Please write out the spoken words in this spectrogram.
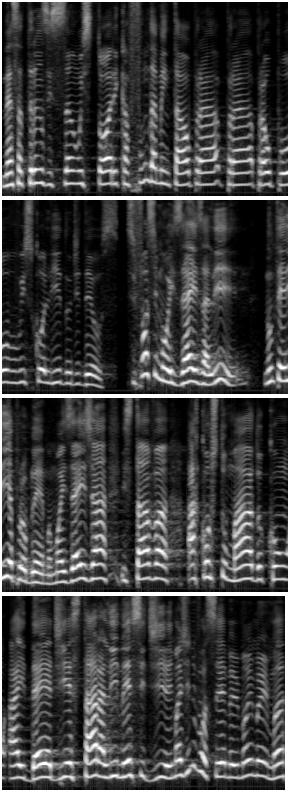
nessa transição histórica fundamental para o povo escolhido de Deus. Se fosse Moisés ali, não teria problema. Moisés já estava acostumado com a ideia de estar ali nesse dia. Imagine você, meu irmão e minha irmã,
